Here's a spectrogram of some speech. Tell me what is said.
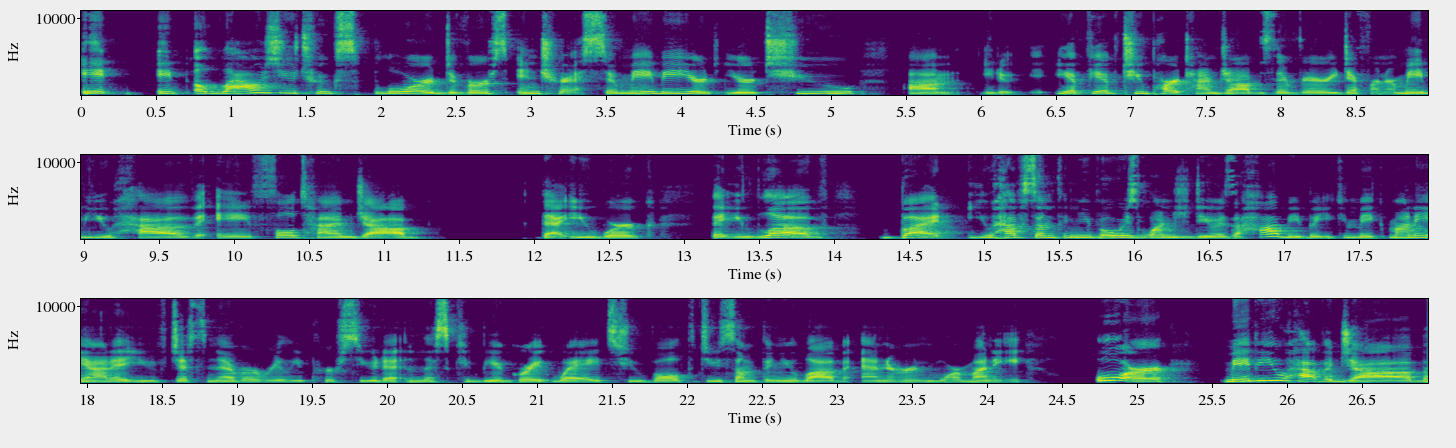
it it allows you to explore diverse interests. So maybe you're you're two um, you know if you have two part-time jobs they're very different. Or maybe you have a full-time job that you work that you love but you have something you've always wanted to do as a hobby but you can make money at it. You've just never really pursued it. And this could be a great way to both do something you love and earn more money. Or maybe you have a job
